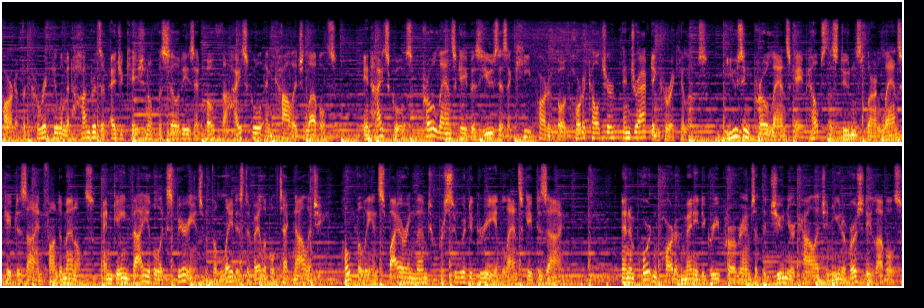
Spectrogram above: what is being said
part of the curriculum at hundreds of educational facilities at both the high school and college levels. In high schools, Pro Landscape is used as a key part of both horticulture and drafting curriculums. Using Pro Landscape helps the students learn landscape design fundamentals and gain valuable experience with the latest available technology, hopefully inspiring them to pursue a degree in landscape design. An important part of many degree programs at the junior college and university levels,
